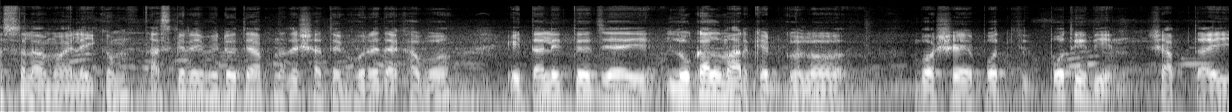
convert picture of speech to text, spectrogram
আসসালামু আলাইকুম। আজকের এই ভিডিওতে আপনাদের সাথে ঘুরে দেখাবো ইতালিতে যে লোকাল মার্কেটগুলো বসে প্রতিদিন, সপ্তাহে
